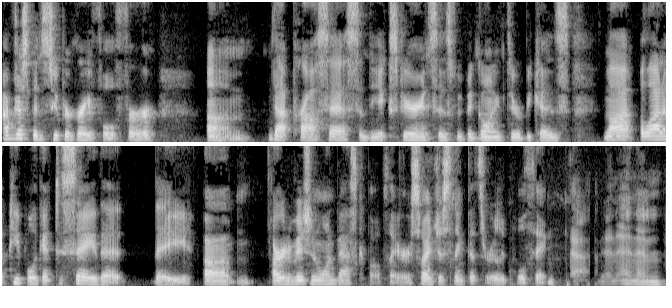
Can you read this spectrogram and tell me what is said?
I've just been super grateful for um, that process and the experiences we've been going through because not a lot of people get to say that they um, are Division One basketball players. So I just think that's a really cool thing. Yeah, and, and and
